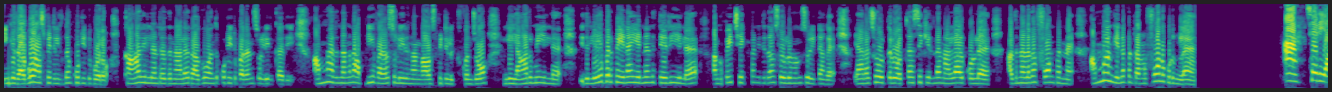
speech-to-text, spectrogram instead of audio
இங்க ரகு ஹாஸ்பிட்டலுக்கு தான் கூட்டிட்டு போறோம். கார் இல்லைன்றதுனால ரகு வந்து கூட்டிட்டு போறேன்னு சொல்லியிருக்காரு. அம்மா இருந்தாங்கன்னா அப்படியே வர சொல்லிருக்காங்க ஹாஸ்பிட்டலுக்கு கொஞ்சம் இங்க யாருமே இல்ல. இது லேபர் பெயினா என்னன்னு தெரியல. அங்க போய் செக் பண்ணிட்டு தான் சொல்லணும்னு சொல்லிட்டாங்க. யாராச்சும் ஒருத்தர் ஒத்தாசிக்கு இருந்தா நல்லா இருக்கும்ல. அதனாலதான் ஃபோன் பண்ணேன். அம்மா அங்க என்ன பண்றாங்க? போன கொடுங்களேன். ஆ சரியா.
